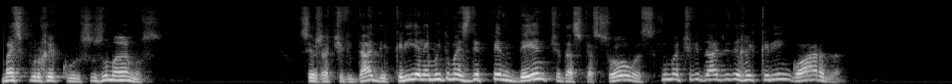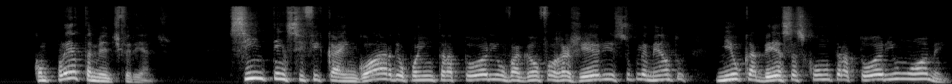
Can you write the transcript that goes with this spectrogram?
mas por recursos humanos. Seja, a atividade de cria é muito mais dependente das pessoas que uma atividade de recria engorda. Completamente diferente. Se intensificar engorda, eu ponho um trator e um vagão forrageiro e suplemento mil cabeças com um trator e um homem.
